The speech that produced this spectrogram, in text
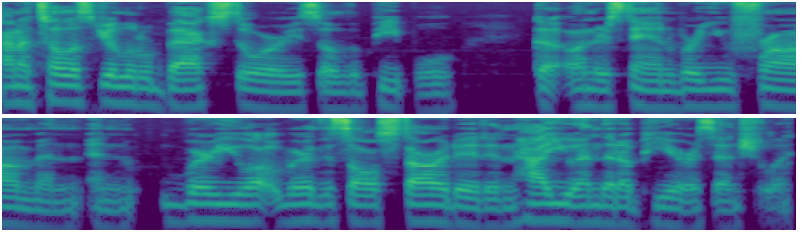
kind of tell us your little backstory so the people could understand where you from and and where you where this all started and how you ended up here, essentially.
